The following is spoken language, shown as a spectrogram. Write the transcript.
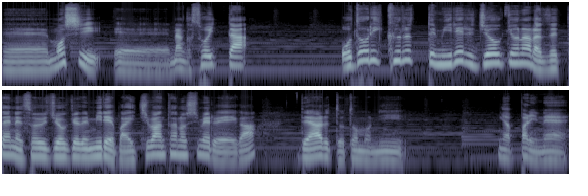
えー、もし、えー、なんかそういった踊り狂って見れる状況なら絶対ね、そういう状況で見れば一番楽しめる映画であるとともに、やっぱりね、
